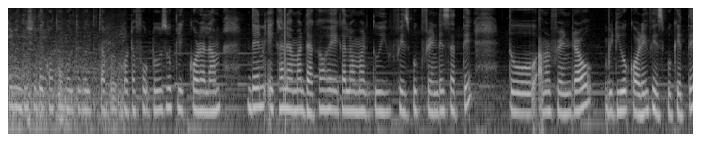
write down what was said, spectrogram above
কাকিমাদের সাথে কথা বলতে বলতে তারপর কটা ফটোজও ক্লিক করালাম। দেন এখানে আমার দেখা হয়ে গেল আমার দুই ফেসবুক ফ্রেন্ডের সাথে। তো আমার ফ্রেন্ডরাও ভিডিও করে ফেসবুকেতে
